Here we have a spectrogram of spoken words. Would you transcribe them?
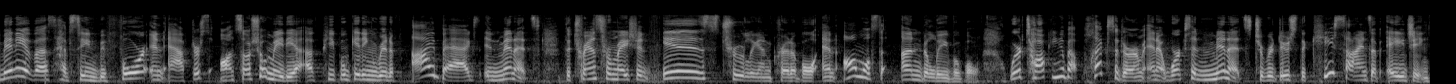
Many of us have seen before and afters on social media of people getting rid of eye bags in minutes. The transformation is truly incredible and almost unbelievable. We're talking about Plexaderm and it works in minutes to reduce the key signs of aging.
